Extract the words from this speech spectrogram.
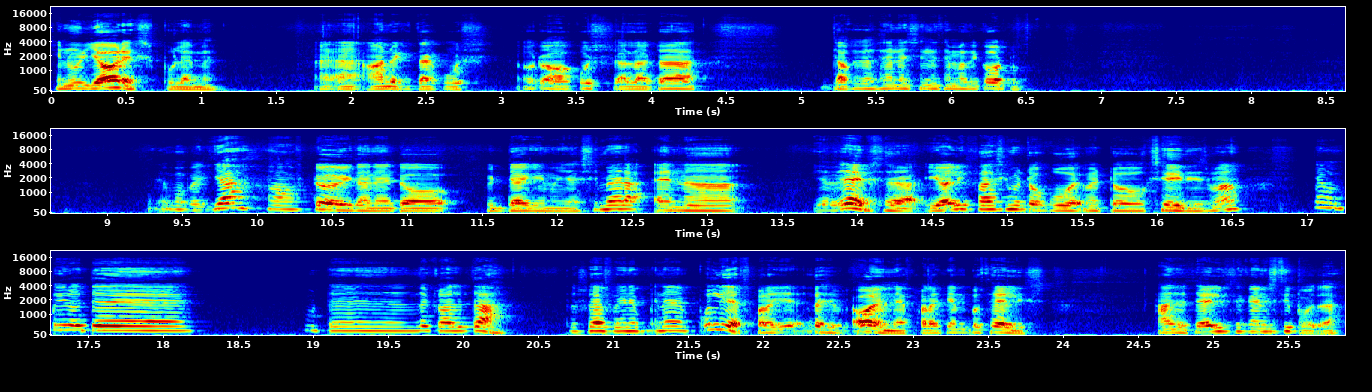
Καινούργια όρεξη που λέμε. Αν το έχετε ακούσει. Εγώ το έχω ακούσει, αλλά τώρα το καθένα είναι θεματικό του. Λοιπόν παιδιά, αυτό ήταν το βιντεάκι μου για σήμερα. Ένα... Δεν ήξερα, η όλη φάση με το, με το ξύρισμα δεν μου πήρε ούτε, ούτε 10 λεπτά. Το εύκολο είναι, είναι πολύ εύκολα. Εντάξει, όλα είναι εύκολα και αν το θέλεις. Αν δεν θέλεις, δεν κάνεις τίποτα.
